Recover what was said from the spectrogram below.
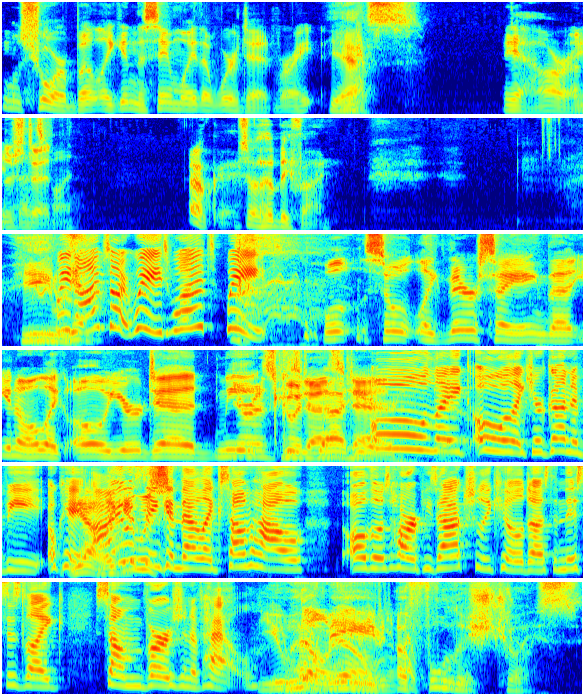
well, sure, but like in the same way that we're dead, right? Yes. Yeah. All right. That's Understood. fine. Okay, so he'll be fine. He Wait, was, I'm sorry. Wait, what? Wait. Well, so like they're saying that you know, like, oh, you're dead. Me, You're as good as dead. Oh, like oh, like you're gonna be okay. Yeah, like, I it was, was- thinking that like somehow all those harpies actually killed us, and this is like some version of hell. you have No, no. made a foolish choice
